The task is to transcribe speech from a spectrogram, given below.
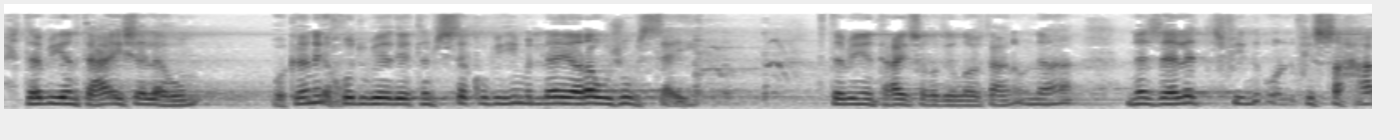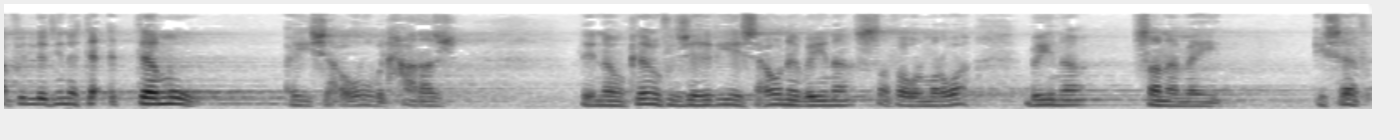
حتى بينت عائشة لهم وكان يأخذ بيده يتمسك به من لا يرى وجوب السعي. حتى بينت عائشة رضي الله تعالى أنها نزلت في في الصحابة الذين تأتموا أي شعروا بالحرج لأنهم كانوا في الجاهلية يسعون بين الصفا والمروة بين صنمين إساف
